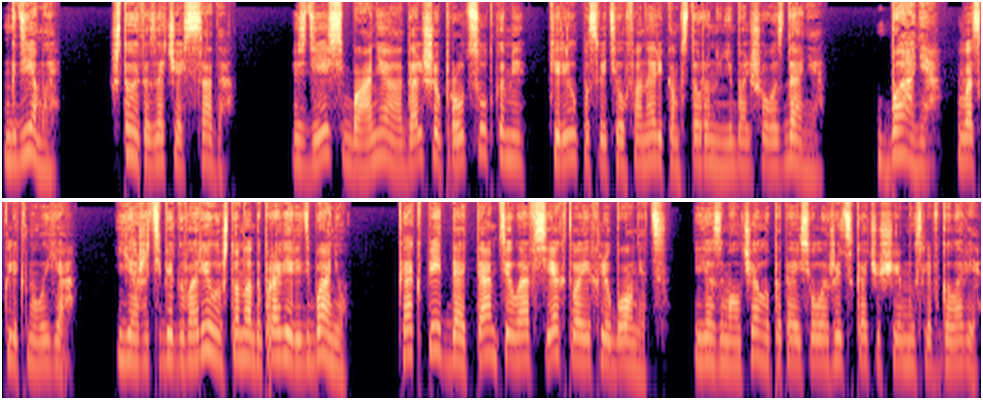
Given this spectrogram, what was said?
Где мы? Что это за часть сада? Здесь баня, а дальше пруд с утками. Кирилл посветил фонариком в сторону небольшого здания. «Баня!» — воскликнула я. «Я же тебе говорила, что надо проверить баню. Как пить дать, там тела всех твоих любовниц». Я замолчала, пытаясь уложить скачущие мысли в голове.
